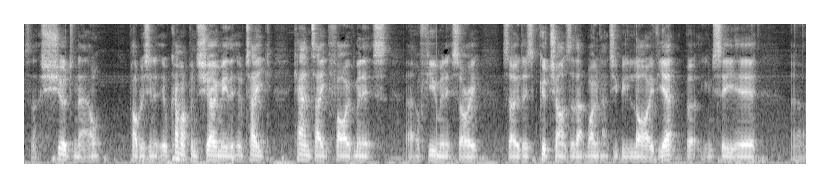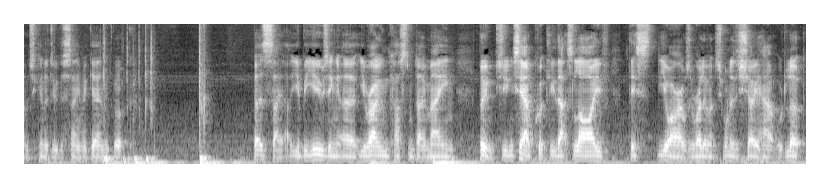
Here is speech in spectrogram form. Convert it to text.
So that should now publishing it. It'll come up and show me that it'll take can take five minutes, uh, a few minutes, sorry. So there's a good chance that that won't actually be live yet, but you can see here. Uh, I'm just going to do the same again. Book. But as I say, uh, you'll be using uh, your own custom domain. Boom. So you can see how quickly that's live. This URL is irrelevant. Just wanted to show you how it would look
